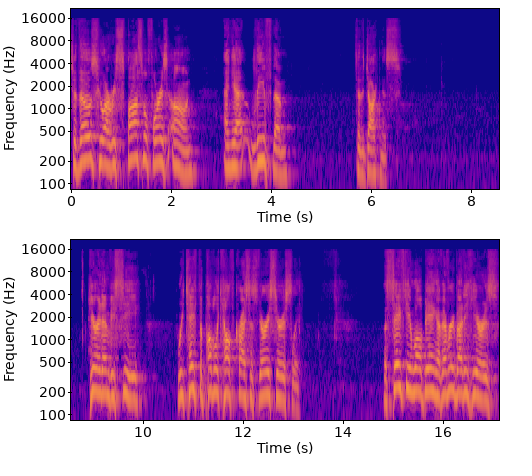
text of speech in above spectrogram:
to those who are responsible for his own and yet leave them to the darkness. Here at MVC, we take the public health crisis very seriously. The safety and well being of everybody here is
